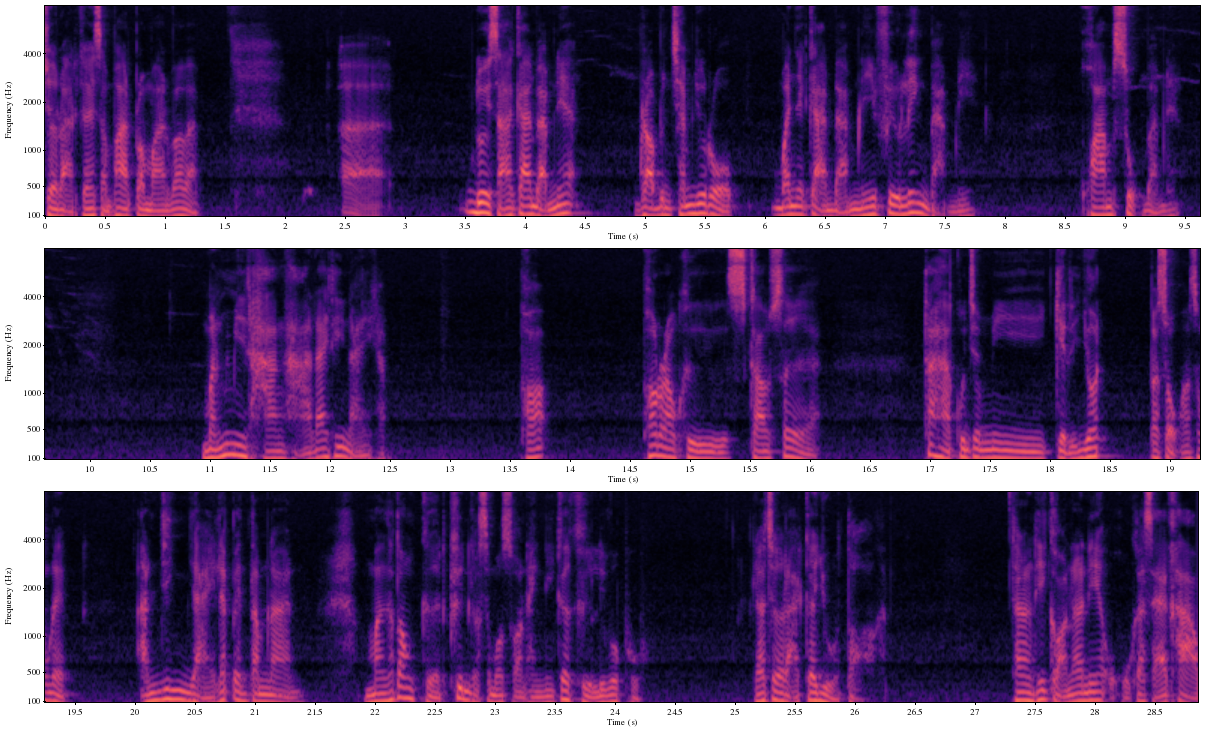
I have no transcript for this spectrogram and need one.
เจอราดเคยให้สัมภาษณ์ประมาณว่าแบบด้วยสถานการณ์แบบเนี้ยเราเป็นแชมป์ยุโรปบรรยากาศแบบนี้ฟีลลิ่งแบบนี้ ความสุขแบบเนี้ยมันไม่มีทางหาได้ที่ไหนครับ เพราะเพราะเราคือสกาวเซอร์ถ้าหากคุณจะมีเกียรติยศประสบความสำเร็จ อันยิ่งใหญ่และเป็นตำนาน มันก็ต้องเกิดขึ้นกับสโมสรแห่งนี้ก็คือลิเวอร์พูลแล้วเจอราร์ดก็อยู่ต่อครับทั้งที่ก่อนหน้านี้โอ้โหกระแสข่าว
